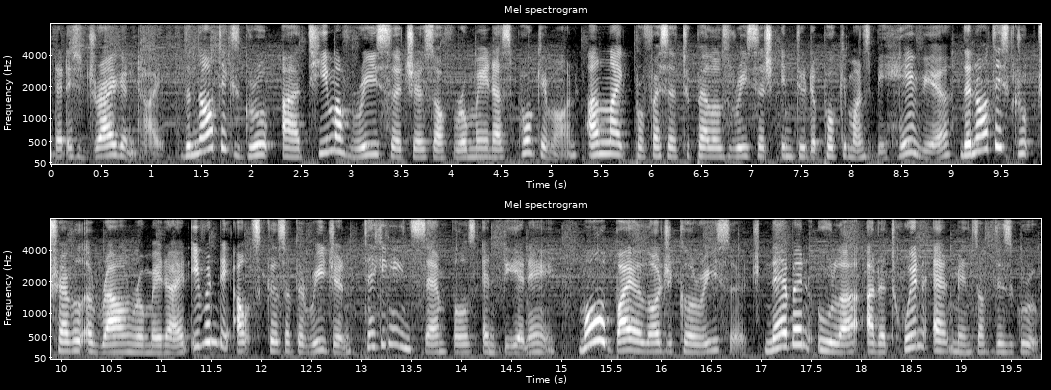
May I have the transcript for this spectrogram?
that it's dragon type. The Nauticz group are a team of researchers of Romeda's Pokemon. Unlike Professor Tupelo's research into the Pokemon's behavior, the Nauticz group travel around Romeda and even the outskirts of the region, taking in samples and DNA. More biological research. Neb and Ula are the twin admins of this group,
